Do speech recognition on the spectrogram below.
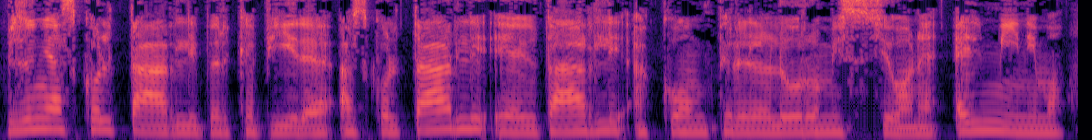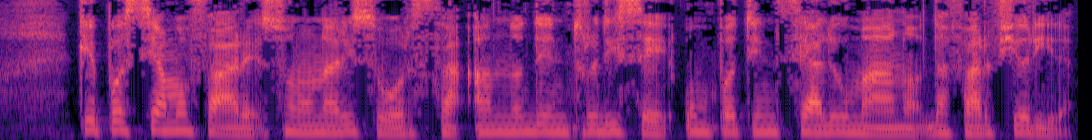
Bisogna ascoltarli per capire, ascoltarli e aiutarli a compiere la loro missione. È il minimo che possiamo fare, sono una risorsa, hanno dentro di sé un potenziale umano da far fiorire.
